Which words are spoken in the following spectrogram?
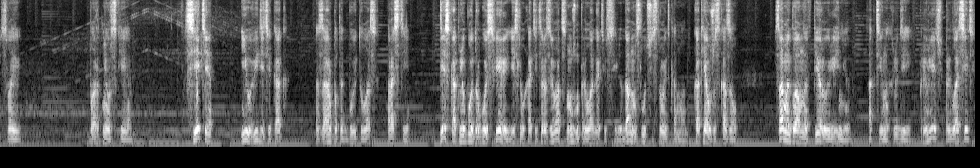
свои партнерские сети и увидите, как заработок будет у вас расти. Здесь, как в любой другой сфере, если вы хотите развиваться, нужно прилагать усилия. В данном случае строить команду. Как я уже сказал, самое главное в первую линию активных людей привлечь, пригласить,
